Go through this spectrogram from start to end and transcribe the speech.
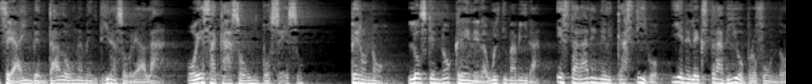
¿Se ha inventado una mentira sobre Alá? ¿O es acaso un poseso? Pero no, los que no creen en la última vida estarán en el castigo y en el extravío profundo.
